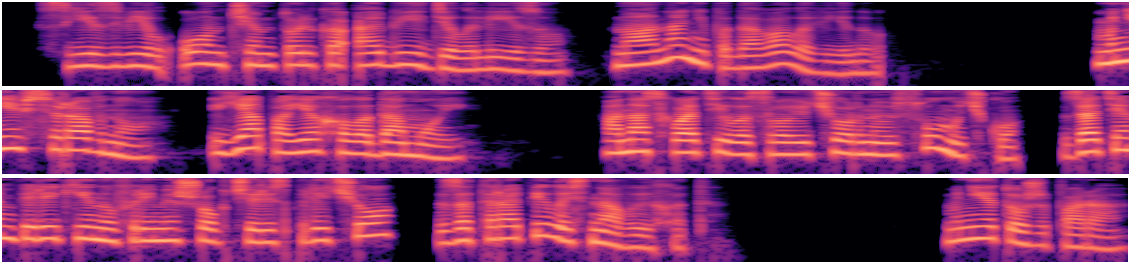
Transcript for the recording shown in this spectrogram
— съязвил он, чем только обидел Лизу, но она не подавала виду. «Мне все равно. Я поехала домой». Она схватила свою черную сумочку, затем, перекинув ремешок через плечо, заторопилась на выход. «Мне тоже пора»,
